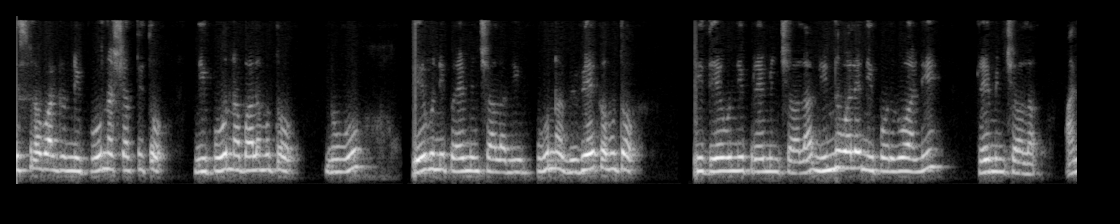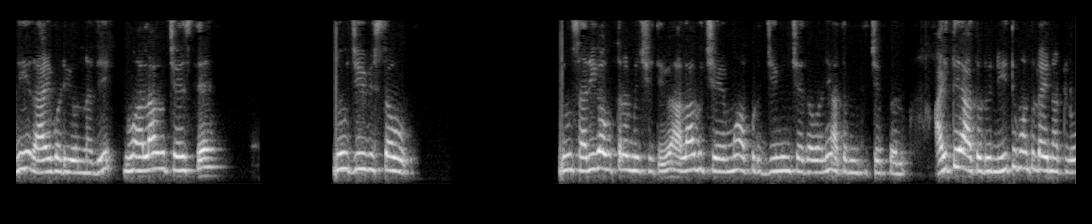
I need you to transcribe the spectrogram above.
ఈశ్వరవాడు నీ పూర్ణ శక్తితో నీ పూర్ణ బలముతో నువ్వు దేవుణ్ణి ప్రేమించాలా? నీ పూర్ణ వివేకముతో నీ దేవుణ్ణి ప్రేమించాలా? నిన్ను వలే నీ పొరుగు అని ప్రేమించాలా? అని రాయబడి ఉన్నది. నువ్వు అలాగ చేస్తే నువ్వు జీవిస్తావు. నువ్వు సరిగా ఉత్తరం ఇచ్చితివి. అలాగ చేయము. అప్పుడు జీవించేదవని అతనికి చెప్పాను. అయితే అతడు నీతిమంతుడైనట్లు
